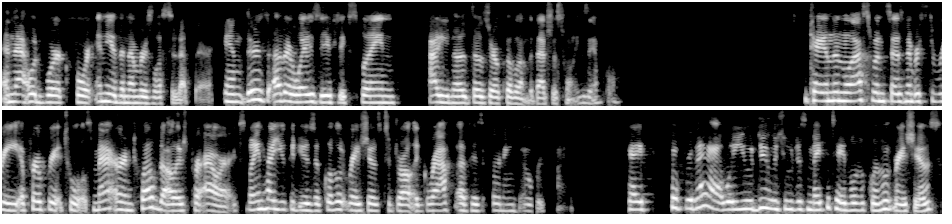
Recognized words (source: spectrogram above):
And that would work for any of the numbers listed up there. And there's other ways that you could explain how you know that those are equivalent, but that's just one example. Okay, and then the last one says number three, appropriate tools. Matt earned $12 per hour. Explain how you could use equivalent ratios to draw a graph of his earnings over time. Okay, so for that, what you would do is you would just make a table of equivalent ratios.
